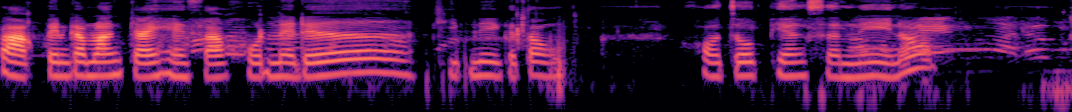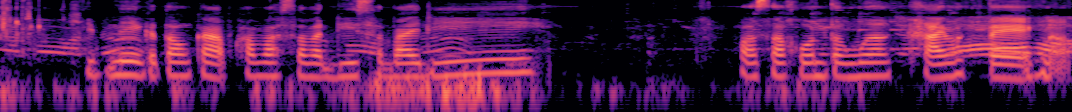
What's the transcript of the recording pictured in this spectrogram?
ฝากเป็นกำลังใจให้สาวคนในเด้อคลิปนี้ก็ต้องขอจบเพียงเท่านี้เนาะคลิปนี้ก็ต้องกราบคำว่าสวัสดีสบายดี พอสาวคนต้องเมื่อขายมักแตกเนาะ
